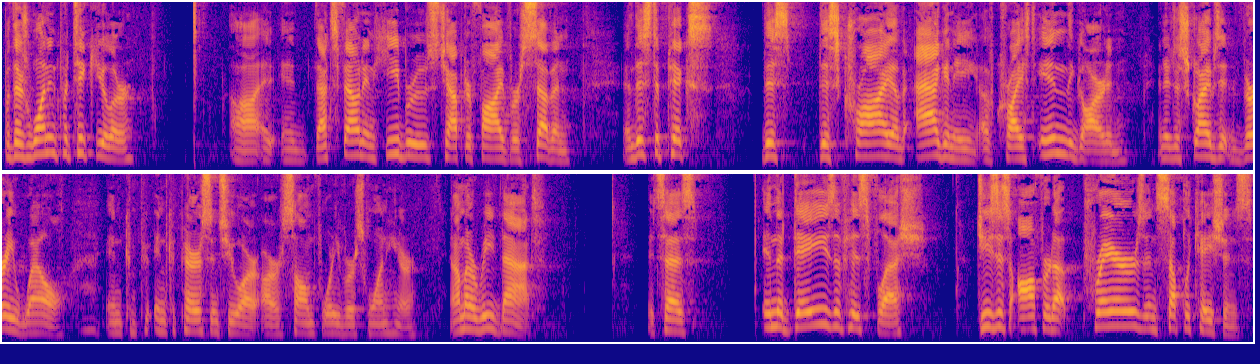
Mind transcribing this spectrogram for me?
but there's one in particular, uh, and that's found in Hebrews chapter 5, verse 7. And this depicts this, this cry of agony of Christ in the garden, and it describes it very well in, comp- in comparison to our, our Psalm 40, verse 1 here. And I'm going to read that. It says, In the days of his flesh, Jesus offered up prayers and supplications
